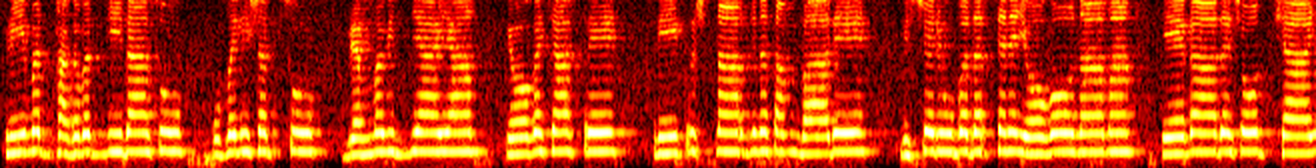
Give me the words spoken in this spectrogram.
ശ്രീമദ്ഭഗവത്ഗീതാസു ഉപനിഷത്സു ബ്രഹ്മവിദ്യായാം യോഗശാസ്ത്രേ ശ്രീകൃഷ്ണാർജുനസംവാദേ വിശ്വരൂപദർശനയോഗോ നാമ ഏകാദശോധ്യായ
